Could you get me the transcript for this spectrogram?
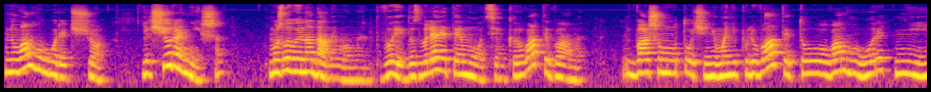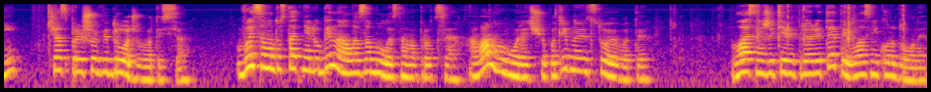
Ну, вам говорять, що якщо раніше, можливо, і на даний момент, ви дозволяєте емоціям керувати вами, вашому оточенню маніпулювати, то вам говорять ні. Час прийшов відроджуватися. Ви самодостатня людина, але забули саме про це. А вам говорять, що потрібно відстоювати власні життєві пріоритети і власні кордони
